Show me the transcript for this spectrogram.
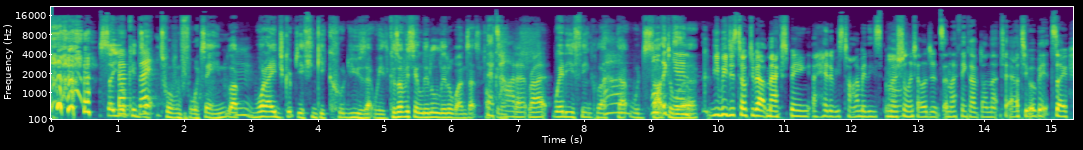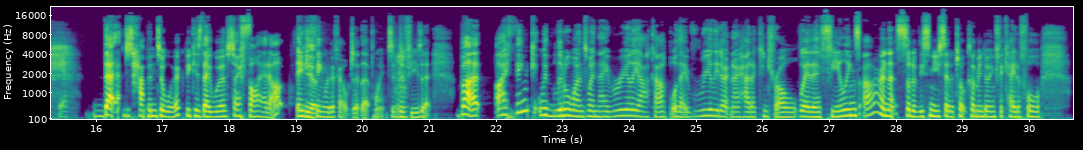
So your But kids they- are 12 and 14. Like Mm. what age group do you think you could use that with? Because obviously little, little ones, that's not That's gonna, harder, right? Where do you think like that Um, would start well, again, to work? we just talked about Max being ahead of his time with his Mm. emotional intelligence, and I think I've done that to our two a bit. So Yeah. That just happened to work because they were so fired up. Anything would have helped at that point to Mm. diffuse it. But I think with little ones, when they really arc up or they really don't know how to control where their feelings are, and that's sort of this new set of talks I've been doing for K to four,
